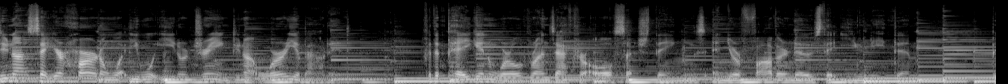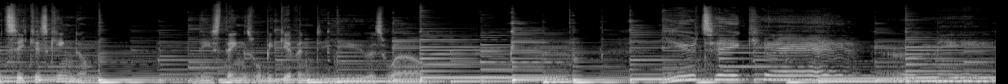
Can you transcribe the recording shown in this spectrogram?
Do not set your heart on what you will eat or drink, do not worry about it. For the pagan world runs after all such things, and your Father knows that you need them. But seek His kingdom, and these things will be given to you as well. You take care of me,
